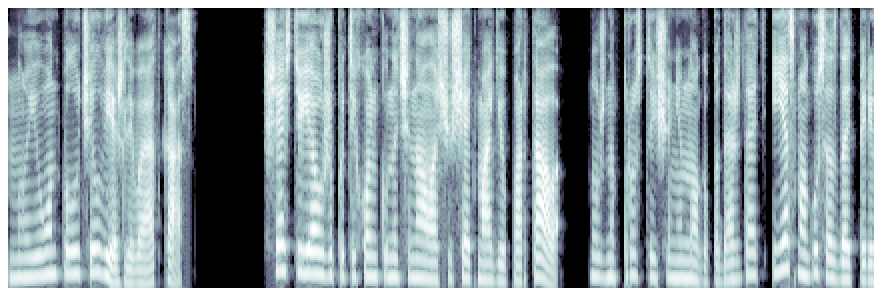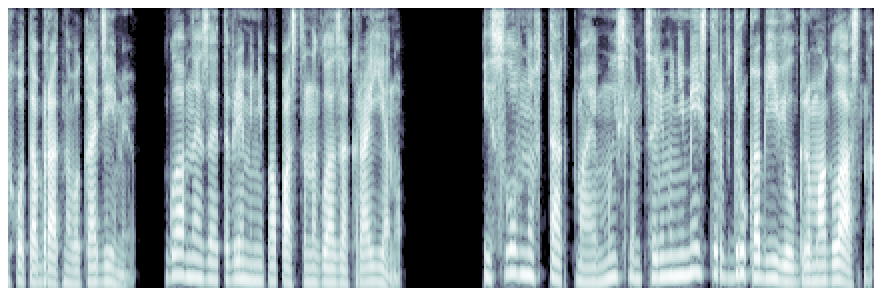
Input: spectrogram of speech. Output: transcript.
Но и он получил вежливый отказ. К счастью, я уже потихоньку начинала ощущать магию портала. Нужно просто еще немного подождать, и я смогу создать переход обратно в Академию. Главное за это время не попасться на глаза к Раену. И словно в такт моим мыслям, церемонимейстер вдруг объявил громогласно.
